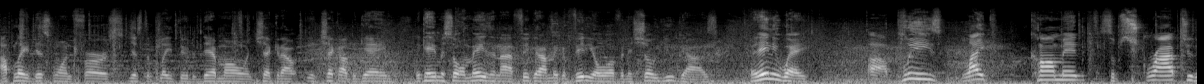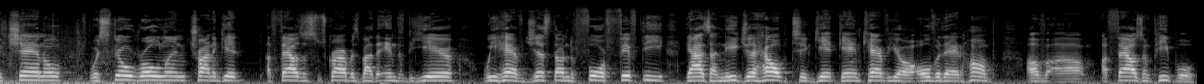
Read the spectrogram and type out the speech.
I played this one first just to play through the demo and check it out, check out the game. The game is so amazing, I figured I'd make a video of it and show you guys. But anyway, uh, please like, comment, subscribe to the channel. We're still rolling, trying to get a thousand subscribers by the end of the year. We have just under 450. Guys, I need your help to get Game Caviar over that hump of uh, a thousand people.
